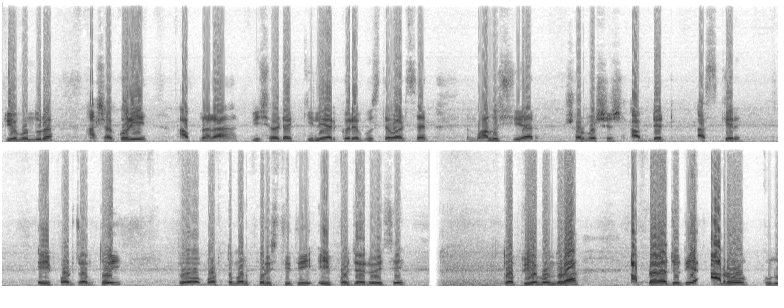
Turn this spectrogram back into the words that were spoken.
প্রিয় বন্ধুরা, আশা করি আপনারা বিষয়টা ক্লিয়ার করে বুঝতে পারছেন। মালয়েশিয়ার সর্বশেষ আপডেট আজকের এই পর্যন্তই। তো বর্তমান পরিস্থিতি এই পর্যায়ে রয়েছে। তো প্রিয় বন্ধুরা আপনারা যদি আরও কোনো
